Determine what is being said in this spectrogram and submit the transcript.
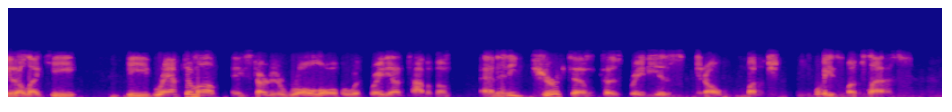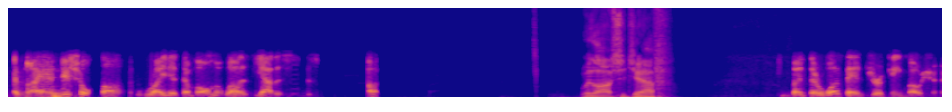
You know, like he he wrapped him up and he started to roll over with Brady on top of him, and then he jerked him because Brady is, you know, much weighs much less. And my initial thought right at the moment was, yeah, this is. We lost you, Jeff. But there was that jerking motion.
